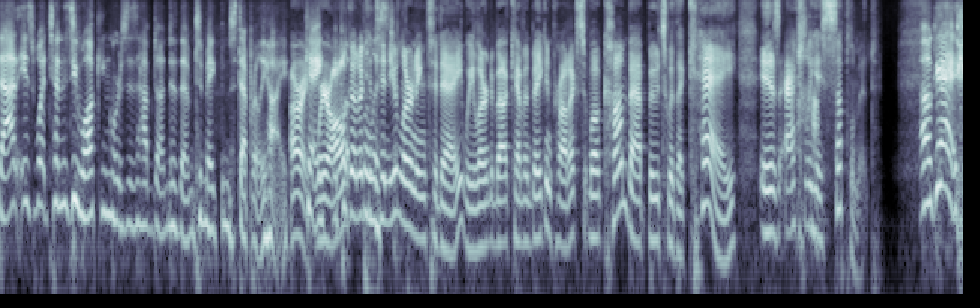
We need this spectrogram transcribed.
That is what Tennessee walking horses have done to them to make them step really high. all right, Okay? we're all going to continue learning today. We learned about Kevin Bacon products. Well, Kombat Boots with a K is actually Uh-huh. a supplement. Okay.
